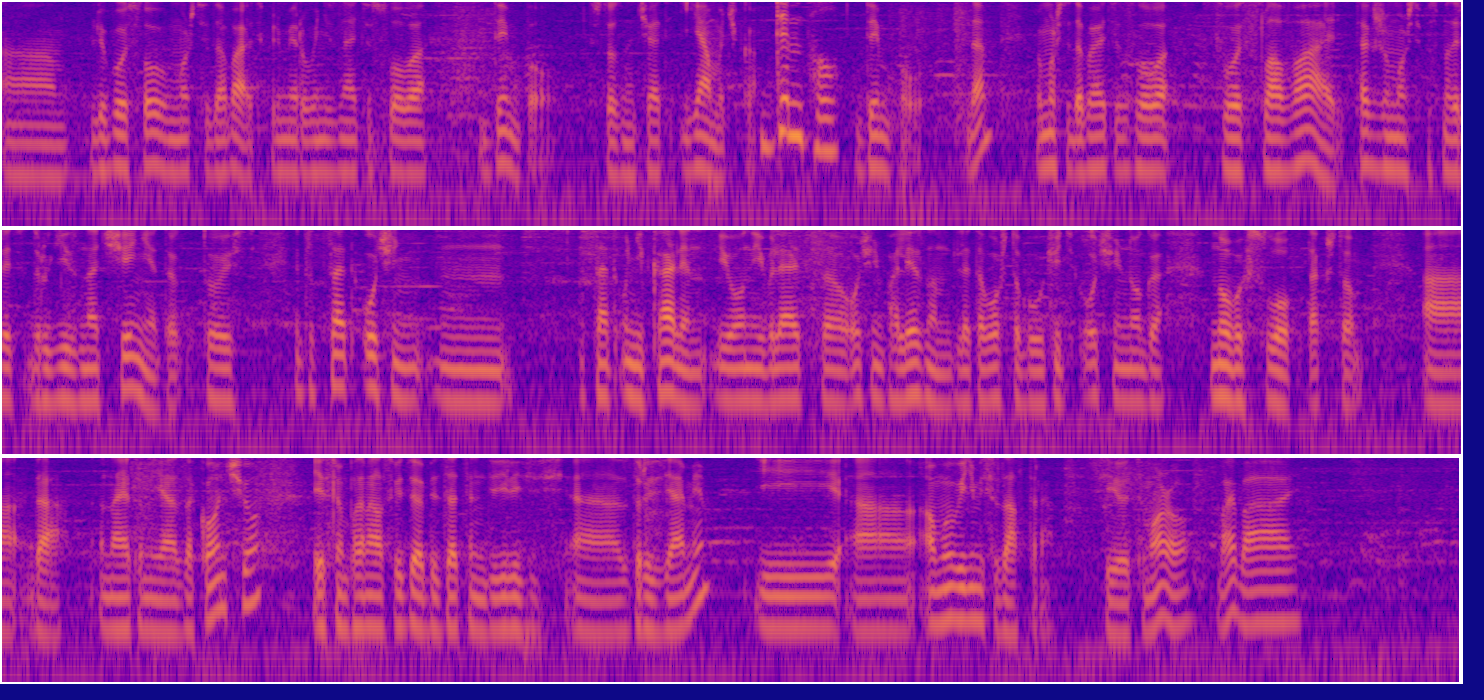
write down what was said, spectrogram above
а, любое слово вы можете добавить. К примеру, вы не знаете слово dimple, что означает ямочка Dimple. dimple, да? Вы можете добавить это слово в свой словарь. Также можете посмотреть другие значения. То, то есть этот сайт очень сайт уникален и он является очень полезным для того, чтобы учить очень много новых слов. Так что, а, да, на этом я закончу. Если вам понравилось видео, обязательно делитесь а, с друзьями. И, а, а мы увидимся завтра. See you tomorrow. Bye bye.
